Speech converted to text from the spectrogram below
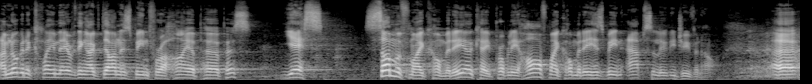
I'm not going to claim that everything I've done has been for a higher purpose. Yes, some of my comedy, okay, probably half my comedy has been absolutely juvenile. Uh,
